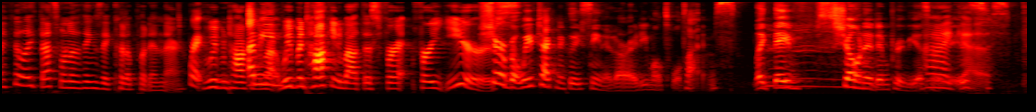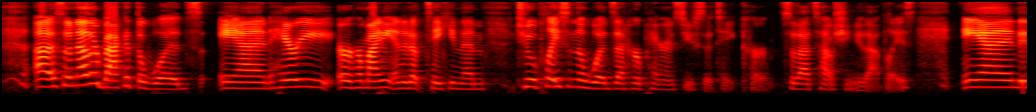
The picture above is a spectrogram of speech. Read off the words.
I feel like that's one of the things they could have put in there. Right. We've been talking I mean- about we've been talking about this for for years. Sure, but we've technically seen it already multiple times. Like they've shown it in previous movies. I guess. Uh, so now they're back at the woods, and Harry or Hermione ended up taking them to a place in the woods that her parents used to take her. So that's how she knew that place. And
